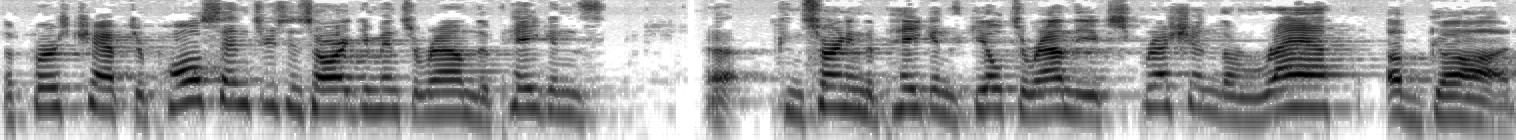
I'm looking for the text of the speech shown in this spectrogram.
the first chapter. Paul centers his arguments around the pagans uh, concerning the pagan's guilt around the expression, the wrath of God.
